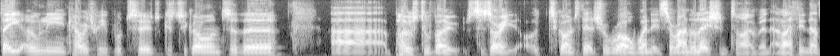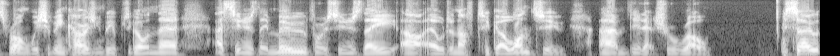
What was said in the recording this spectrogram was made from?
they only encourage people to to go onto the uh, postal vote. Sorry, to go into the actual roll when it's around election time, and, and I think that's wrong. We should be encouraging people to go on there as soon as they move or as soon as they are old enough to go onto um, the electoral roll. So,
